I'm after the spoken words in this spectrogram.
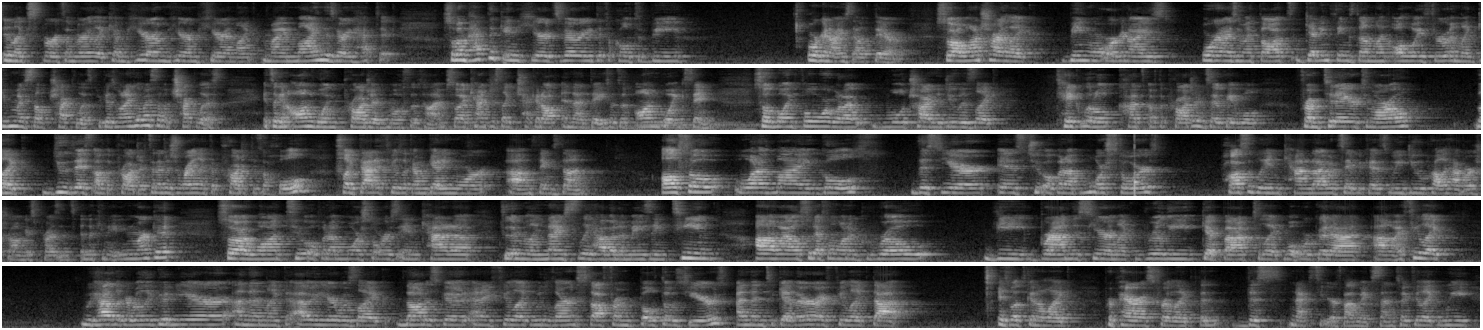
in like spurts. I'm very like I'm here, I'm here, I'm here, and like my mind is very hectic. So if I'm hectic in here, it's very difficult to be organized out there. So I want to try like being more organized, organizing my thoughts, getting things done like all the way through, and like giving myself checklists. Because when I give myself a checklist, it's like an ongoing project most of the time. So I can't just like check it off in that day. So it's an ongoing thing. So going forward, what I will try to do is like take little cuts of the project and say, okay, well, from today or tomorrow, like do this of the project, and I'm just writing like the project as a whole. So like that, it feels like I'm getting more um, things done. Also, one of my goals this year is to open up more stores, possibly in Canada, I would say, because we do probably have our strongest presence in the Canadian market. So I want to open up more stores in Canada, do them really nicely, have an amazing team. Um, I also definitely want to grow the brand this year and like really get back to like what we're good at. Um, I feel like we had like a really good year and then like the other year was like not as good and I feel like we learned stuff from both those years and then together I feel like that is what's gonna like prepare us for like the this next year if that makes sense. So I feel like we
